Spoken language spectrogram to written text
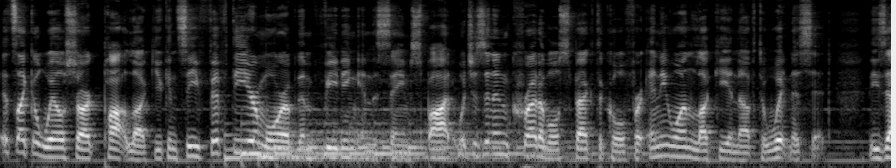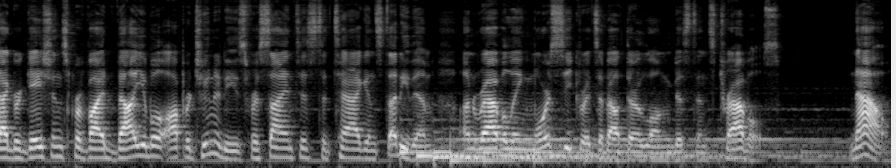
It's like a whale shark potluck. You can see 50 or more of them feeding in the same spot, which is an incredible spectacle for anyone lucky enough to witness it. These aggregations provide valuable opportunities for scientists to tag and study them, unraveling more secrets about their long distance travels. Now,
